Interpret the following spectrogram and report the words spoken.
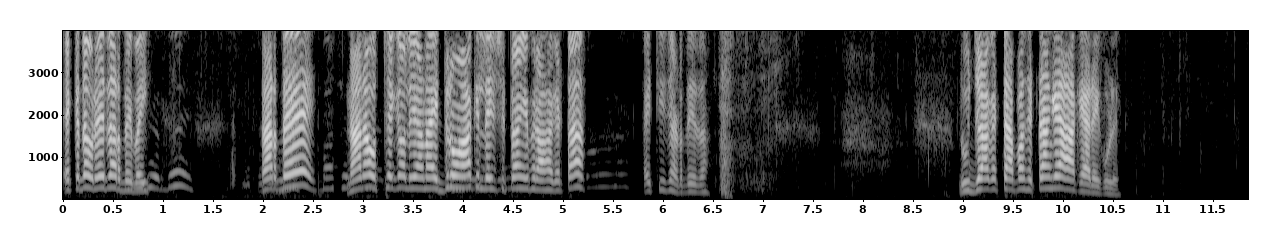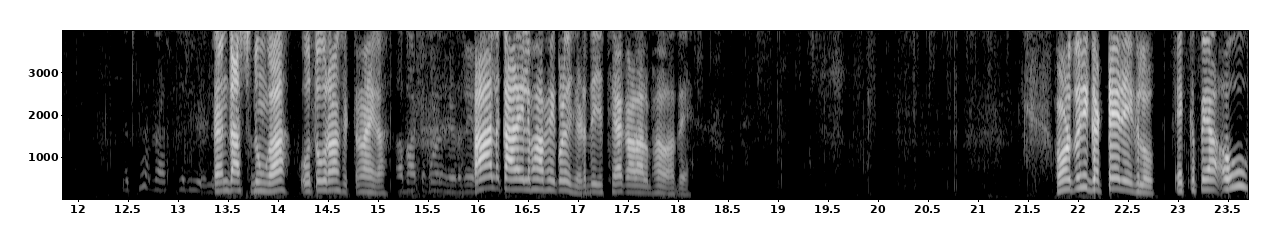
ਇੱਕ ਤਾਂ ਉਰੇ ਧਰਦੇ ਬਾਈ। ਧਰਦੇ ਨਾ ਨਾ ਉੱਥੇ ਕਿਉਂ ਲਿਆਣਾ ਇਧਰੋਂ ਆ ਕਿੱਲੇ ਸਿੱਟਾਂਗੇ ਫਿਰ ਆਹ ਗੱਟਾ। ਇੱਥੇ ਹੀ ਛੱਡ ਦੇ ਤਾਂ ਦੂਜਾ ਗੱਟਾ ਆਪਾਂ ਸਿੱਟਾਂਗੇ ਆ ਕਿਆਰੇ ਕੋਲੇ। ਤੈਨੂੰ ਦੱਸ ਦੂੰਗਾ ਉਹ ਤੋਂ ਰਾਂ ਸਿੱਟਣਾ ਹੈਗਾ। ਆਹ ਕਾਲੇ ਲਿਫਾਫੇ ਕੋਲੇ ਸਿੱਟ ਦੇ ਜਿੱਥੇ ਆ ਕਾਲਾ ਲਿਫਾਫਾ ਪਿਆ। ਹੁਣ ਤੁਸੀਂ ਗੱਟੇ ਦੇਖ ਲਓ। ਇੱਕ ਪਿਆ ਉਹ,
